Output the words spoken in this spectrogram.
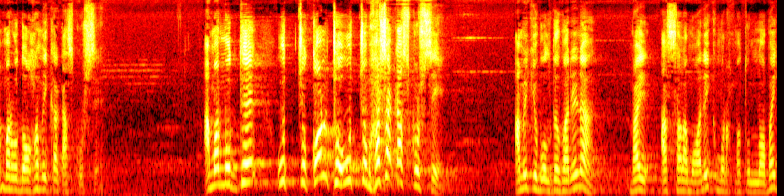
আমার মধ্যে অহমিকা কাজ করছে। আমার মধ্যে উচ্চ কণ্ঠ, উচ্চ ভাষা কাজ করছে। আমি কি বলতে পারি না? ভাই, আসসালামু আলাইকুম রহমতুল্লাহ। ভাই,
